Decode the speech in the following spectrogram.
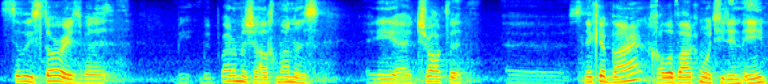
silly stories, but we, brought him a Shalach Manis, a uh, chocolate uh, Snicker bar, cholabakim, which he didn't eat,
